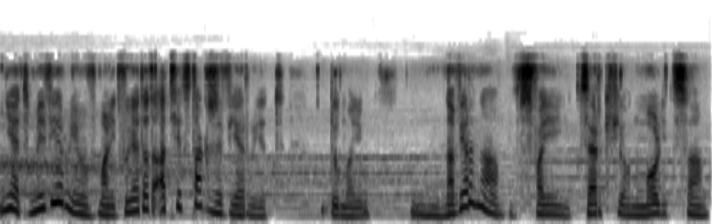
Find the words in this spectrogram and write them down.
Нет, мы веруем в молитву, и этот отец также верует, думаю. Наверное, в своей церкви он молится.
